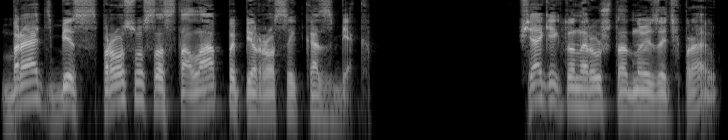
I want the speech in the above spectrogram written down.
Брать без спросу со стола папиросы Казбек. Всякий, кто нарушит одно из этих правил,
